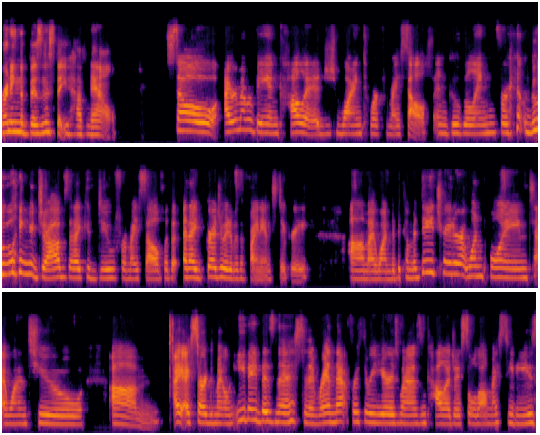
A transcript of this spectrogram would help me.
running the business that you have now? So I remember being in college wanting to work for myself and Googling for Googling jobs that I could do for myself with, a, and I graduated with a finance degree. Um, I wanted to become a day trader at one point. I wanted to, um, I, I started my own eBay business and I ran that for three years when I was in college. I sold all my CDs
